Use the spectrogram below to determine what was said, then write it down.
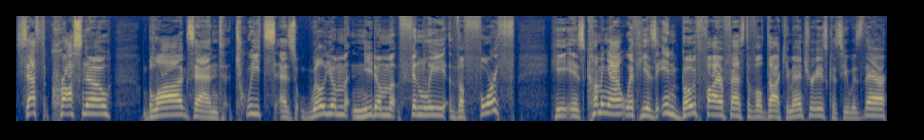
Seth Crossno blogs and tweets as William Needham Finley the Fourth. He is coming out with, he is in both Fyre Festival documentaries because he was there,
